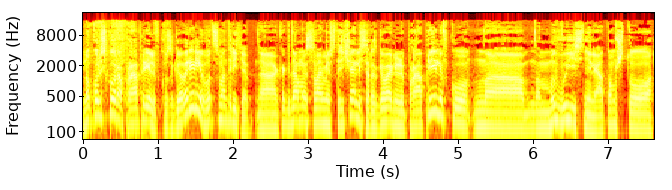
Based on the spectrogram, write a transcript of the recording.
Но коль скоро про Апрелевку заговорили, вот смотрите, когда мы с вами встречались, разговаривали про Апрелевку, мы выяснили о том, что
